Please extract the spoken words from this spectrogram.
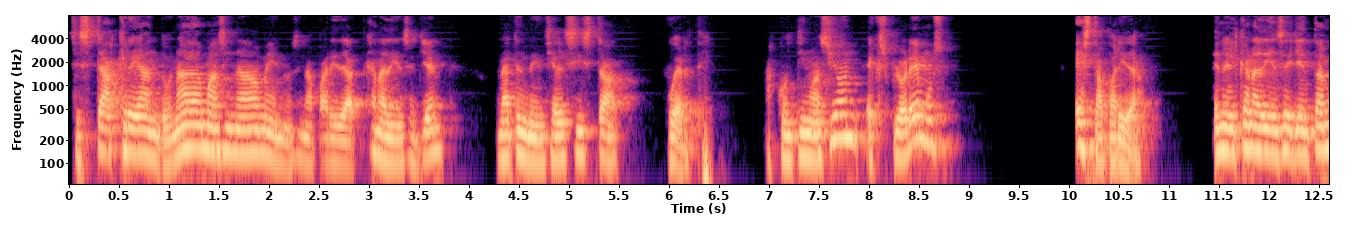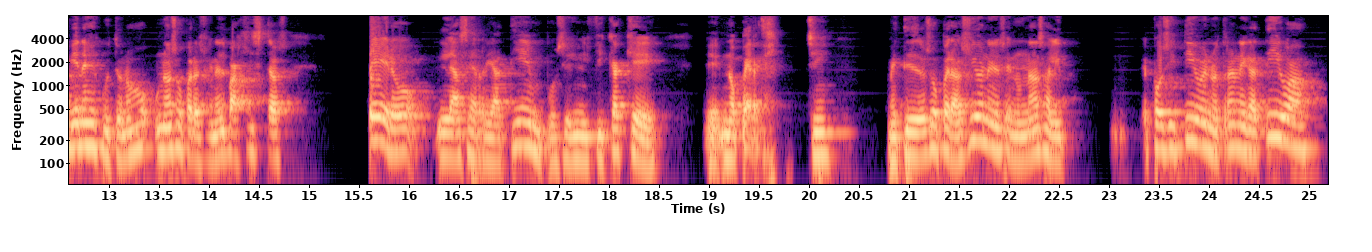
Se está creando nada más y nada menos en la paridad canadiense-yen una tendencia alcista fuerte. A continuación, exploremos esta paridad. En el canadiense yen también ejecuté unas operaciones bajistas, pero la cerré a tiempo, significa que eh, no perde. ¿sí? Metí dos operaciones, en una salí positiva, en otra negativa,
